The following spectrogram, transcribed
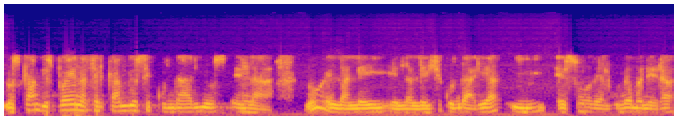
los cambios. Pueden hacer cambios secundarios en la no en la ley en la ley secundaria y eso de alguna manera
